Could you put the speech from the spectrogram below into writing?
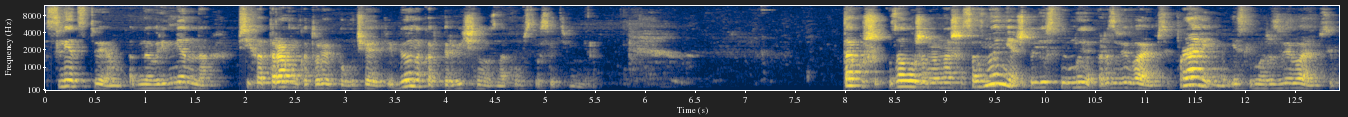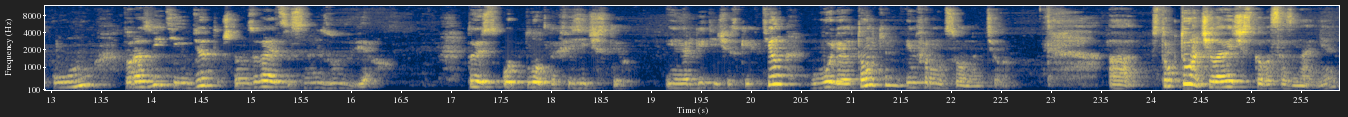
следствием одновременно психотравм, которые получает ребенок от первичного знакомства с этим миром. Так уж заложено наше сознание, что если мы развиваемся правильно, если мы развиваемся по уму, то развитие идет, что называется, снизу вверх. То есть от плотных физических и энергетических тел к более тонким информационным телам. А, структура человеческого сознания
